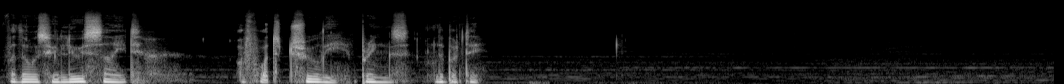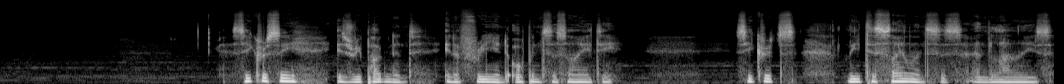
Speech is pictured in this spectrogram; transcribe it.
for those who lose sight of what truly brings liberty. Secrecy is repugnant in a free and open society. Secrets lead to silences and lies.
